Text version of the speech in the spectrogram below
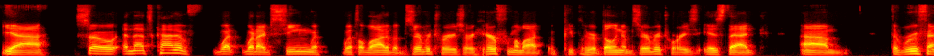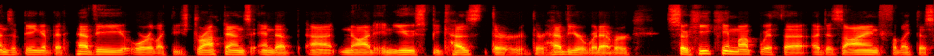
Yeah. So, and that's kind of what what I've seen with with a lot of observatories or hear from a lot of people who are building observatories is that um, the roof ends up being a bit heavy or like these drop downs end up uh, not in use because they're they're heavy or whatever. So he came up with a, a design for like this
